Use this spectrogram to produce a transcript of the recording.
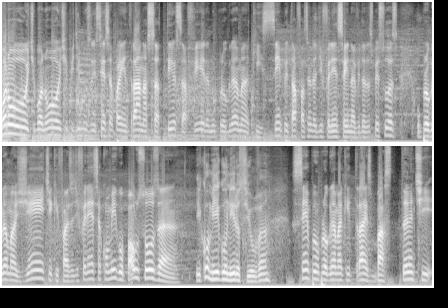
Boa noite, boa noite. Pedimos licença para entrar nessa terça-feira no programa que sempre está fazendo a diferença aí na vida das pessoas. O programa Gente que faz a diferença. Comigo, Paulo Souza. E comigo, Niro Silva. Sempre um programa que traz bastante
